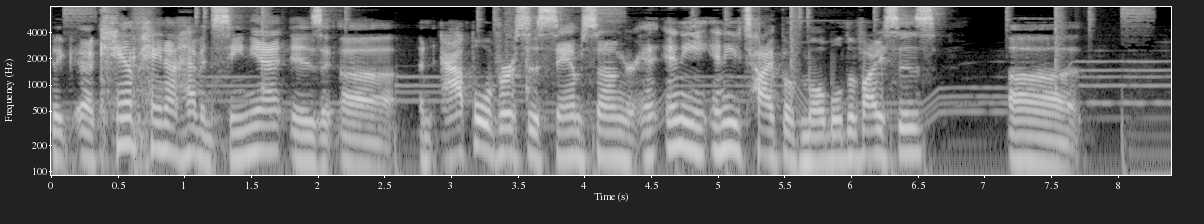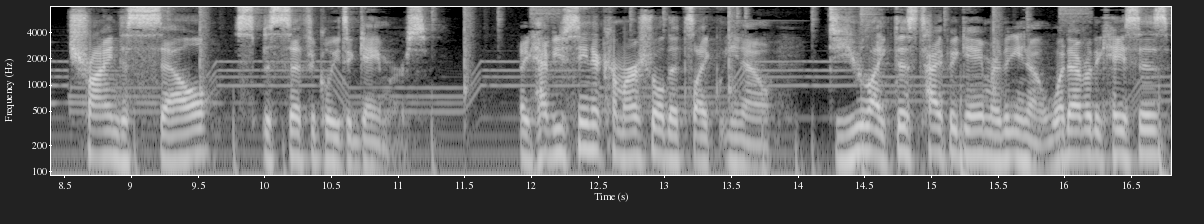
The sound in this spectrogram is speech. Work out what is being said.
the, a campaign I haven't seen yet is uh, an Apple versus Samsung or any any type of mobile devices uh, trying to sell specifically to gamers. Like, have you seen a commercial that's like, you know, do you like this type of game or you know whatever the case is?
